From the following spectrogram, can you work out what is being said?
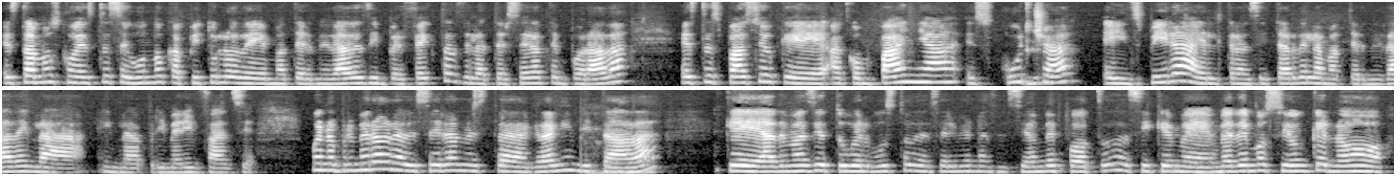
Estamos con este segundo capítulo de Maternidades Imperfectas de la tercera temporada, este espacio que acompaña, escucha e inspira el transitar de la maternidad en la, en la primera infancia. Bueno, primero agradecer a nuestra gran invitada, que además yo tuve el gusto de hacerme una sesión de fotos, así que me, me da emoción que no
